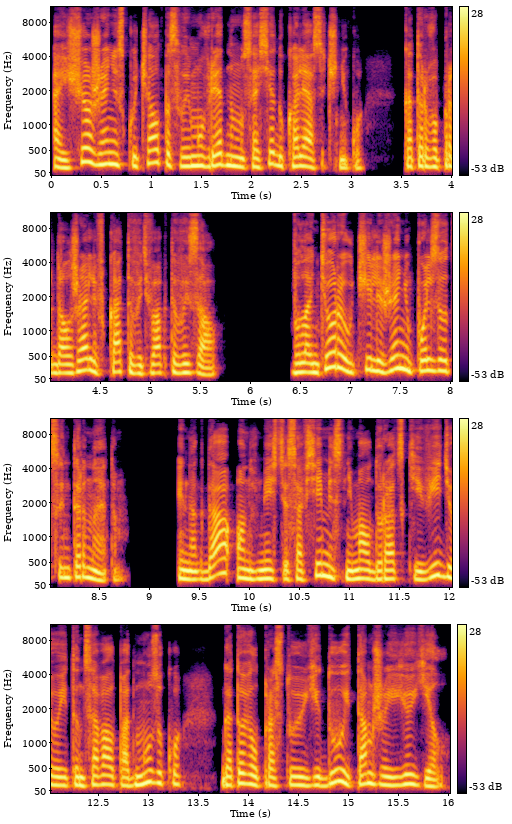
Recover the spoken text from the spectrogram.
а еще Женя скучал по своему вредному соседу-колясочнику, которого продолжали вкатывать в актовый зал. Волонтеры учили Женю пользоваться интернетом. Иногда он вместе со всеми снимал дурацкие видео и танцевал под музыку, готовил простую еду и там же ее ел.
